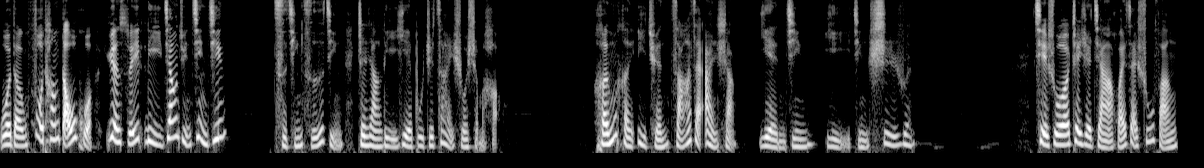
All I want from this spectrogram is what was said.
我等赴汤蹈火，愿随李将军进京。”此情此景，真让李业不知再说什么好。狠狠一拳砸在岸上，眼睛已经湿润。且说这日，贾怀在书房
